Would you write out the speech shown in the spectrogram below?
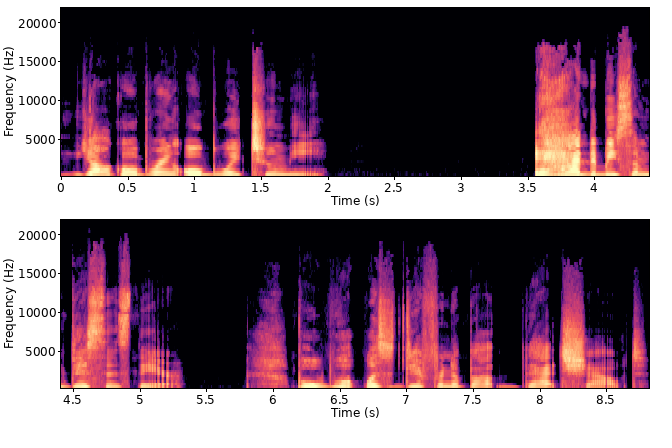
y'all go bring old boy to me. It had to be some distance there. But what was different about that shout?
